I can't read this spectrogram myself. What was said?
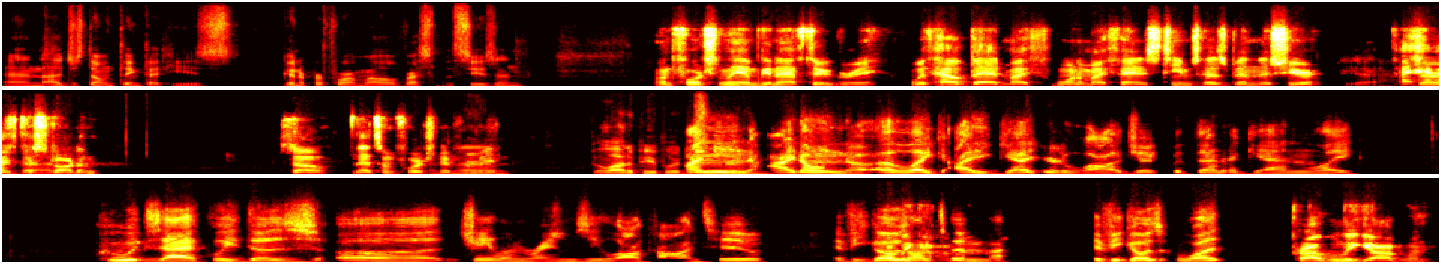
and I just don't think that he's going to perform well the rest of the season. Unfortunately, I'm going to have to agree with how bad my one of my fantasy teams has been this year. Yeah, I very have to bad. start him. So that's unfortunate And for me. a lot of people are I mean, I don't know. Uh, like, I get your logic, but then again, like, who exactly does uh Jalen Ramsey lock onto? If he goes Probably on to, if he goes, what? Probably Godwin.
